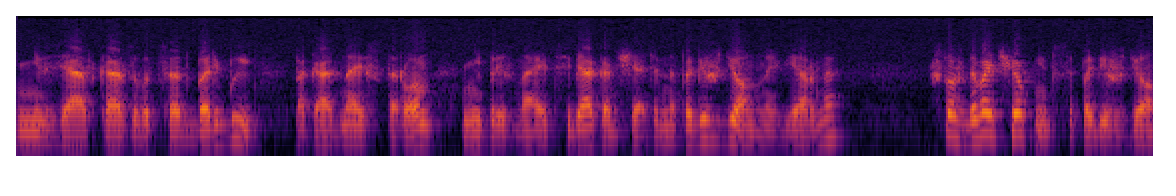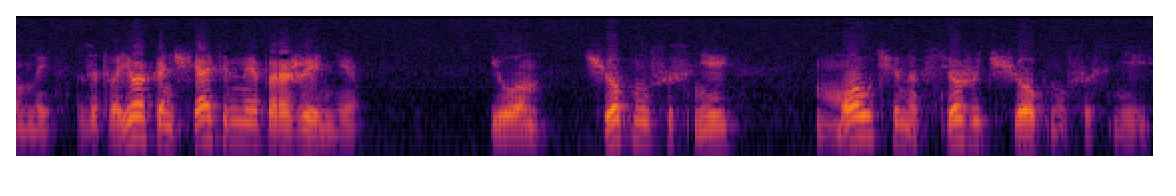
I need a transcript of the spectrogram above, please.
Нельзя отказываться от борьбы, пока одна из сторон не признает себя окончательно побежденной, верно? Что ж, давай чокнемся, побежденный, за твое окончательное поражение» и он чокнулся с ней, молча, но все же чокнулся с ней.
